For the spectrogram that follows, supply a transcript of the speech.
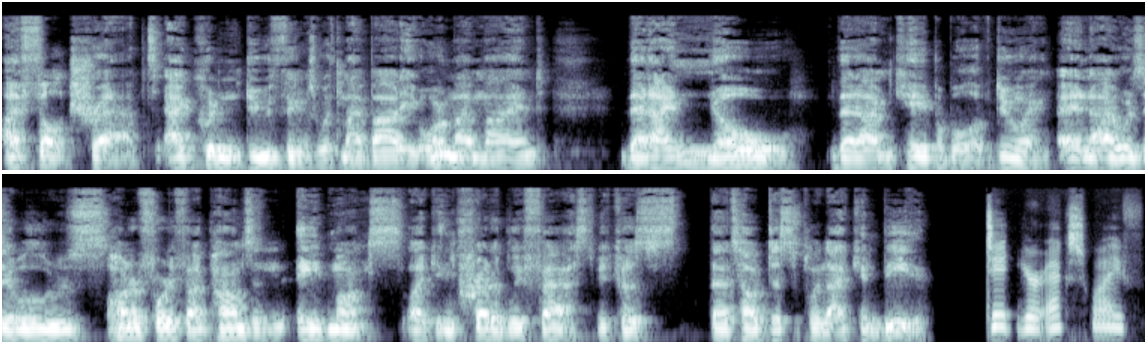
I felt trapped. I couldn't do things with my body or my mind that I know that I'm capable of doing. And I was able to lose 145 pounds in eight months, like incredibly fast because that's how disciplined I can be. Did your ex wife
